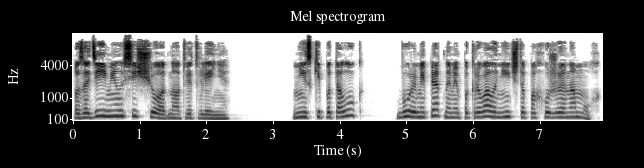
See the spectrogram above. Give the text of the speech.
Позади имелось еще одно ответвление. Низкий потолок бурыми пятнами покрывало нечто похожее на мох.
